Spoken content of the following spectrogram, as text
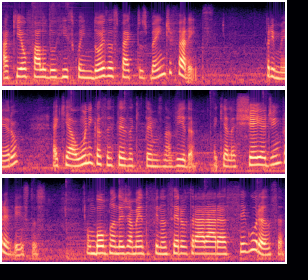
Aqui eu falo do risco em dois aspectos bem diferentes. Primeiro, é que a única certeza que temos na vida é que ela é cheia de imprevistos. Um bom planejamento financeiro trará a segurança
